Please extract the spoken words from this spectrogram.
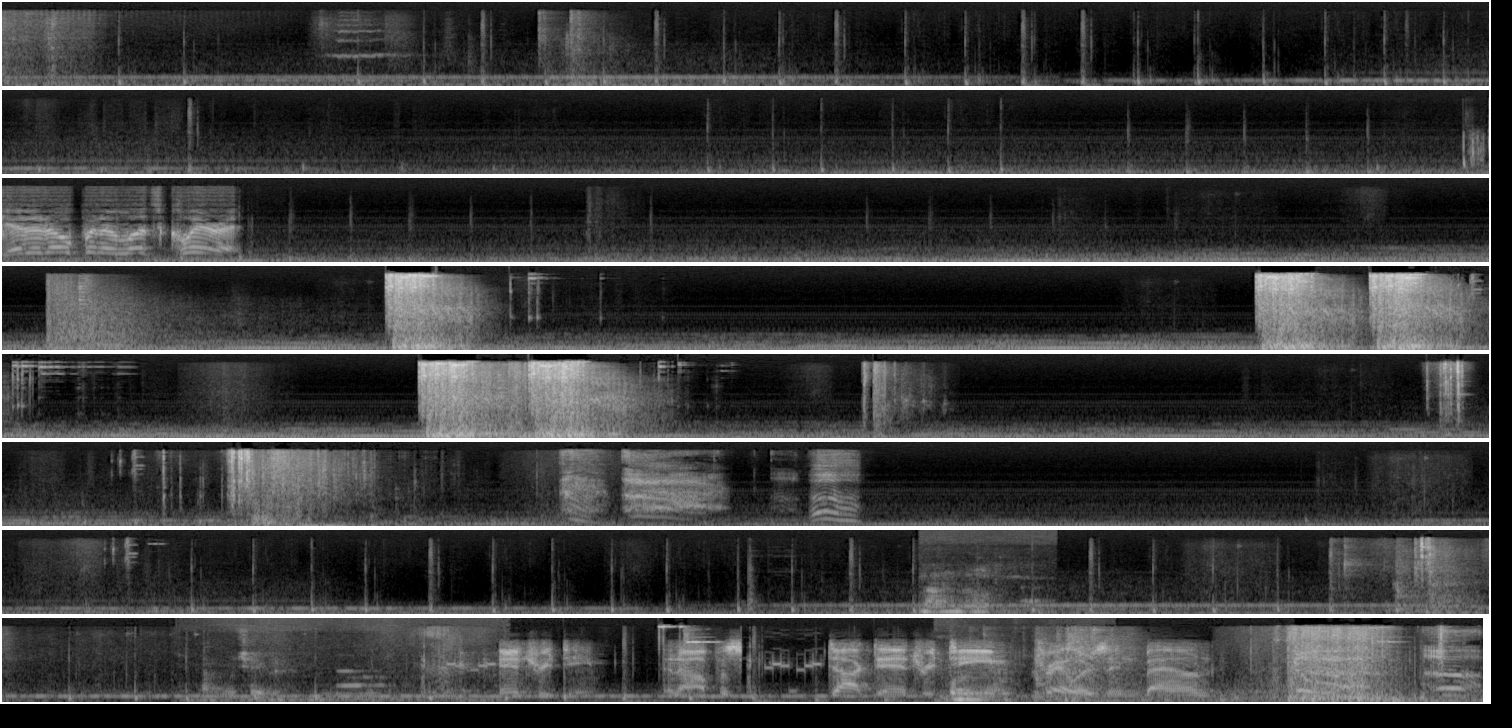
Entry team, an officer. TOC to entry team, trailers inbound. Uh, uh,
